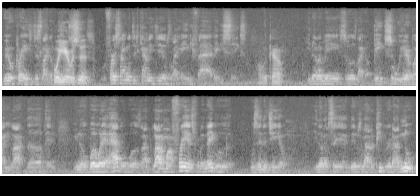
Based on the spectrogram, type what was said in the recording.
real crazy. Just like a What year was zoo. this? First time I went to the county jail was like 85, 86. Holy cow! You know what I mean? So it was like a big zoo, everybody locked up, and you know. But what had happened was I, a lot of my friends from the neighborhood was in the jail. You know what I'm saying? There was a lot of people that I knew,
